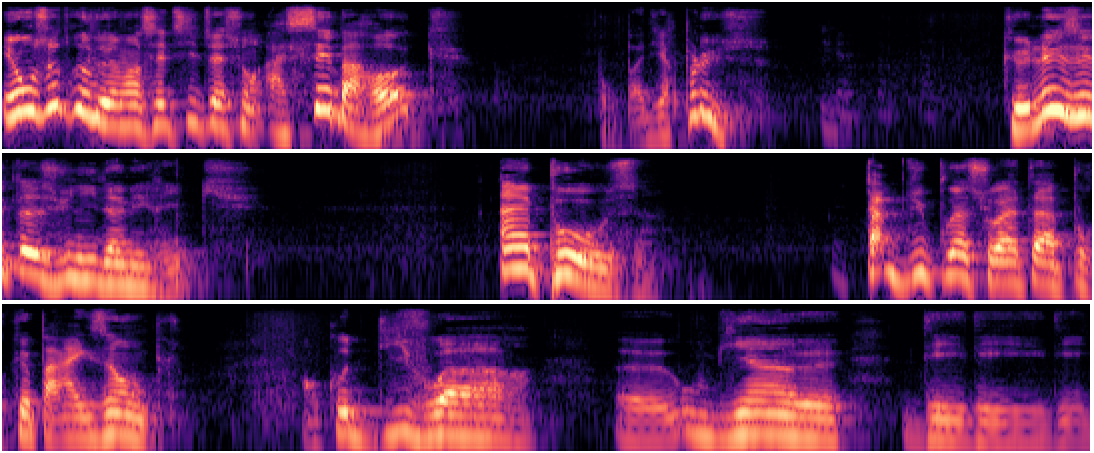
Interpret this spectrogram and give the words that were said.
Et on se trouve devant cette situation assez baroque, pour pas dire plus, que les États-Unis d'Amérique imposent, tapent du poing sur la table pour que, par exemple, en Côte d'Ivoire, euh, ou bien euh, des, des,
